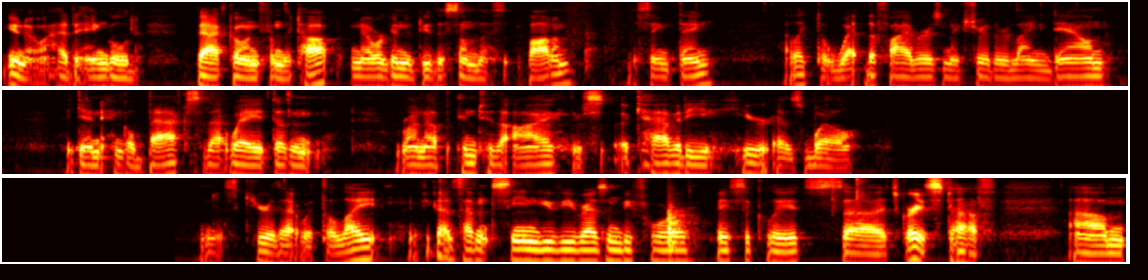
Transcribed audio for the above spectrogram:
you know, I had angled back going from the top. Now we're going to do this on the bottom, the same thing. I like to wet the fibers, make sure they're laying down. Again, angle back so that way it doesn't run up into the eye. There's a cavity here as well. And just cure that with the light. If you guys haven't seen UV resin before, basically it's uh, it's great stuff. Um,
